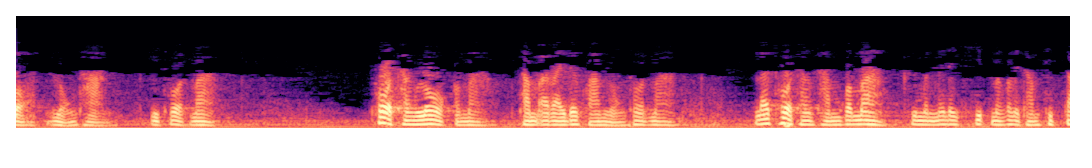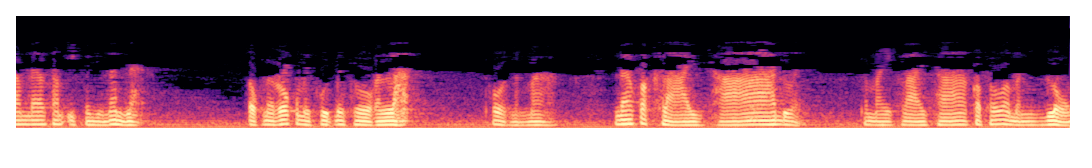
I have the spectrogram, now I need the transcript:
บอดหลงทาง มีโทษมาก โทษทางโลกก็มากทำอะไรด้วยความหลงโทษมาก และโทษทางธรรมก็มาก คือมันไม่ได้คิดมันก็เลยทำผิดซ้ำแล้วซ้ำอีกกันอยู่นั่นแหละ ตกนรกก็ไม่พูดไม่โผล่กันละ โทษมันมาก แล้วก็คลายช้าด้วยทำไมคลายช้าก็เพราะว่ามันหลง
